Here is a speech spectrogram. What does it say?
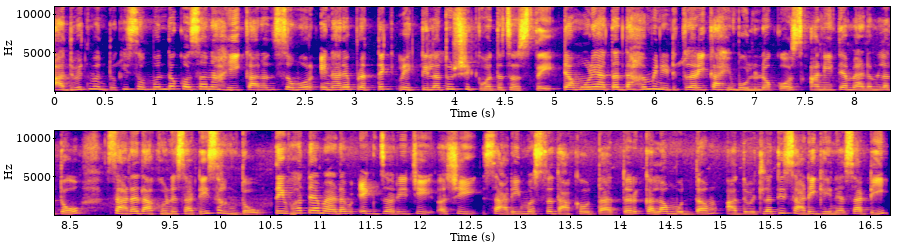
अद्वैत म्हणतो की संबंध कसा नाही कारण समोर येणाऱ्या प्रत्येक व्यक्तीला तू शिकवतच असते. त्यामुळे आता दहा मिनिट तरी काही बोलू नकोस आणि त्या मॅडमला तो साड्या दाखवण्यासाठी सांगतो. तेव्हा त्या मॅडम एक जरीची अशी साडी मस्त दाखवतात तर कला मुद्दाम अद्वैतला ती साडी घेण्यासाठी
